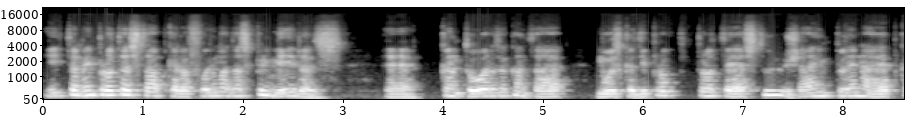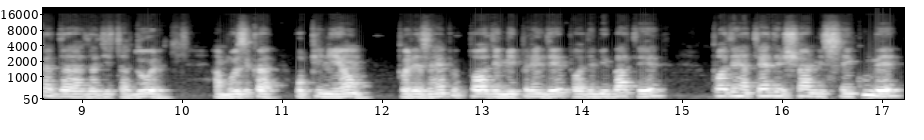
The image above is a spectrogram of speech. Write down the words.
e também protestar, porque ela foi uma das primeiras é, cantoras a cantar música de pro, protesto já em plena época da, da ditadura. A música Opinião, por exemplo, podem me prender, podem me bater, podem até deixar-me sem comer,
